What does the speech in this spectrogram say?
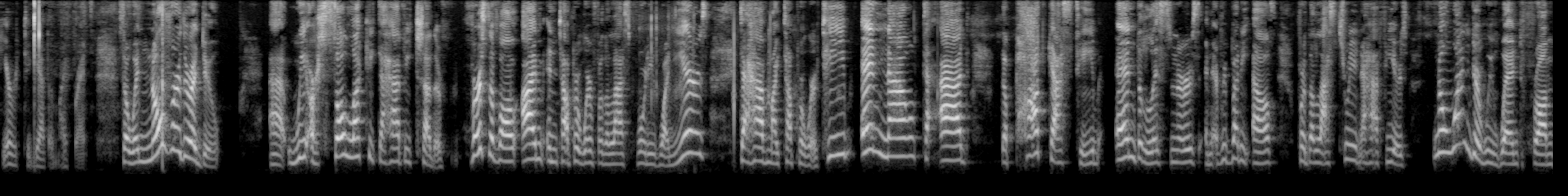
here together, my friends. So with no further ado, uh, we are so lucky to have each other. First of all, I'm in Tupperware for the last 41 years to have my Tupperware team and now to add the podcast team and the listeners and everybody else for the last three and a half years. No wonder we went from,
